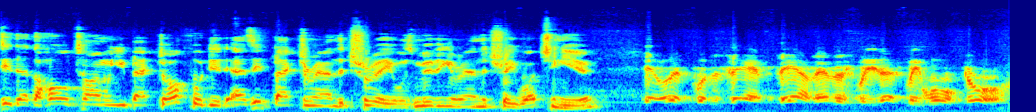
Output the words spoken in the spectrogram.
Did that the whole time when you backed off, or did as it backed around the tree or was moving around the tree watching you, Yeah, well, let's put his hands down then as we, as we walked off.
